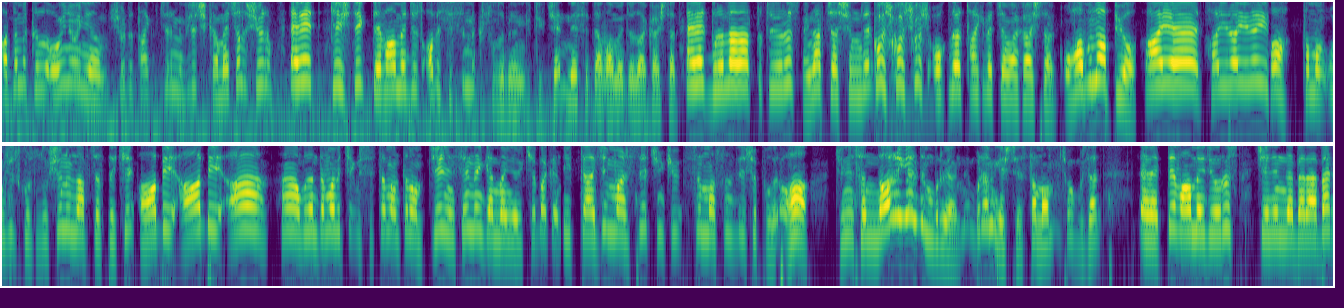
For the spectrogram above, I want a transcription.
adam akıllı oyun oynayalım. Şurada takipçilerime video çıkarmaya çalışıyorum. Evet geçtik devam ediyoruz. Abi sesim mi kısıldı benim gittikçe? Neyse devam ediyoruz arkadaşlar. Evet buraları atlatıyoruz. E, ne yapacağız şimdi? Koş koş koş okları takip edeceğim arkadaşlar. Oha bu ne yapıyor? Hayır hayır hayır hayır. Ah tamam ucuz kurtulduk. Şimdi ne yapacağız peki? Abi abi aa ha buradan devam edecekmişiz. Tamam tamam. Ceylin senin de gelmen gerekiyor. Bakın ihtiyacım var size çünkü sığmazsınız diye çöp olur. Aha Ceylin sen ne ara geldin buraya? Buraya mı geçeceğiz? Tamam çok güzel. Evet devam ediyoruz. Ceylin'le beraber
